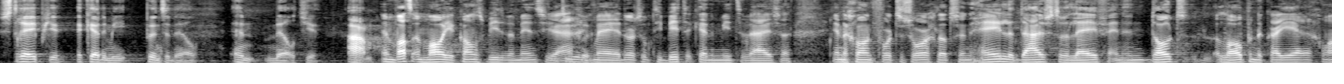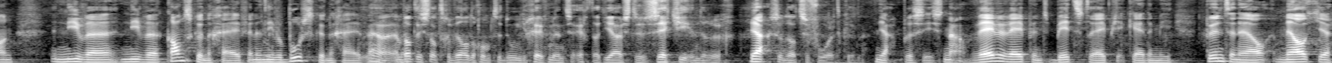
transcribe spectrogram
www.bit-academy.nl en meld je aan. En wat een mooie kans bieden we mensen hier eigenlijk mee. Door ze op die Bit Academy te wijzen. En er gewoon voor te zorgen dat ze hun hele duistere leven en hun doodlopende carrière gewoon een nieuwe, nieuwe kans kunnen geven. En een nieuwe boost kunnen geven. Ja, en wat is dat geweldig om te doen? Je geeft mensen echt dat juiste zetje in de rug, Ja. zodat ze voort kunnen. Ja, precies. Nou, www.bit-academy.nl. Meld je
